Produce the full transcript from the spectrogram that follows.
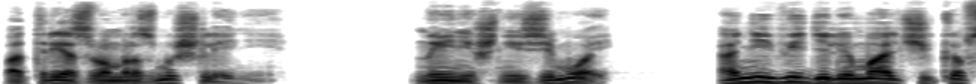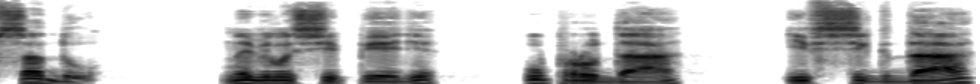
По трезвом размышлении. Нынешней зимой они видели мальчика в саду, на велосипеде, у пруда и всегда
